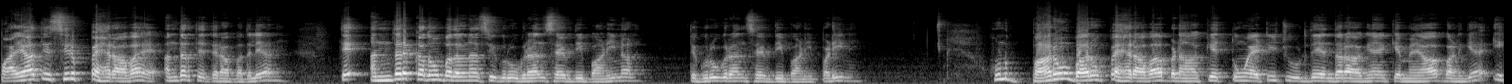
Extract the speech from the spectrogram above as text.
ਪਾਇਆ ਤੇ ਸਿਰਫ ਪਹਿਰਾਵਾ ਹੈ, ਅੰਦਰ ਤੇ ਤੇਰਾ ਬਦਲਿਆ ਨਹੀਂ। ਤੇ ਅੰਦਰ ਕਦੋਂ ਬਦਲਣਾ ਸੀ ਗੁਰੂ ਗ੍ਰੰਥ ਸਾਹਿਬ ਦੀ ਬਾਣੀ ਨਾਲ? ਤੇ ਗੁਰੂ ਗ੍ਰੰਥ ਸਾਹਿਬ ਦੀ ਬਾਣੀ ਪੜ੍ਹੀ ਨਹੀਂ। ਹੁਣ ਬਾਹਰੋਂ ਬਾਹਰੋਂ ਪਹਿਰਾਵਾ ਬਣਾ ਕੇ ਤੂੰ ਐਟੀਟਿਊਡ ਦੇ ਅੰਦਰ ਆ ਗਿਆ ਕਿ ਮੈਂ ਆ ਬਣ ਗਿਆ, ਇਹ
